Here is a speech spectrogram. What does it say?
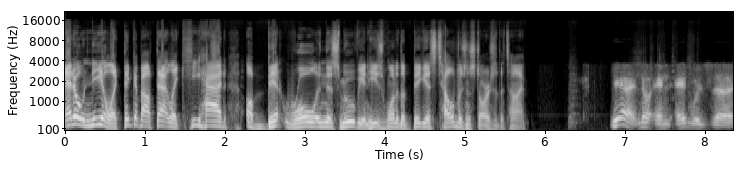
Ed O'Neill, like think about that. Like he had a bit role in this movie, and he's one of the biggest television stars at the time. Yeah, no, and Ed was, uh,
